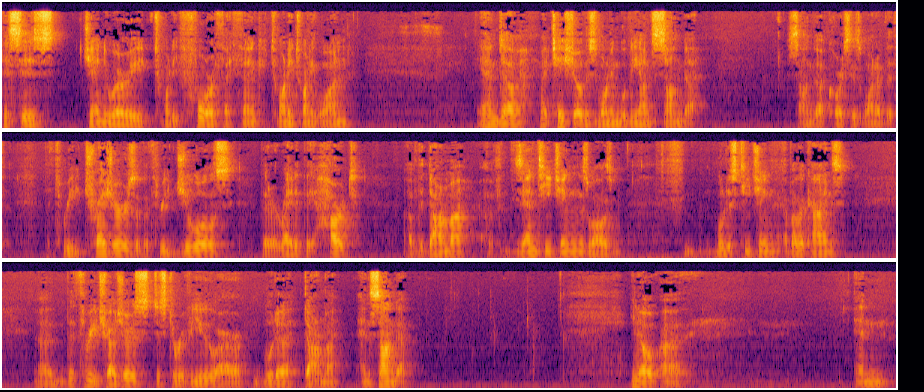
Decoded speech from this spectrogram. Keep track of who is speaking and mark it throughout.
Speaker 1: This is January 24th, I think, 2021. And uh, my Teisho this morning will be on Sangha. Sangha, of course, is one of the, the three treasures or the three jewels that are right at the heart of the Dharma, of Zen teaching, as well as Buddhist teaching of other kinds. Uh, the three treasures, just to review, are Buddha, Dharma, and Sangha. You know, uh, and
